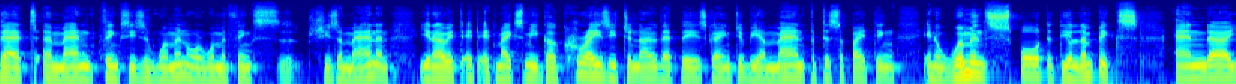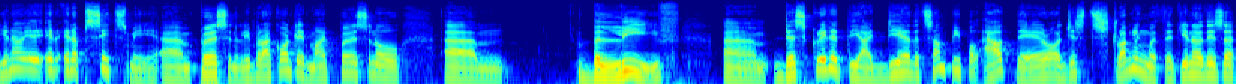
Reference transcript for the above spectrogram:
that a man thinks he's a woman or a woman thinks uh, she's a man. And, you know, it, it, it makes me go crazy to know that there's going to be a man participating in a women's sport at the Olympics. And, uh, you know, it, it, upsets me um, personally, but I can't let my personal um, belief um, discredit the idea that some people out there are just struggling with it. You know, there's a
